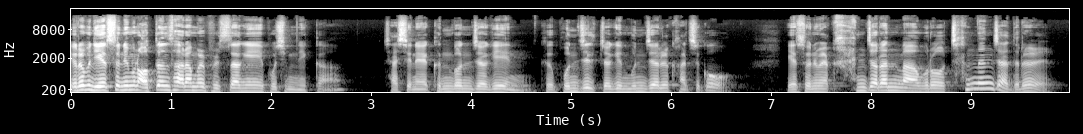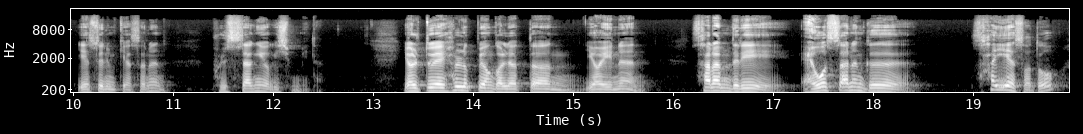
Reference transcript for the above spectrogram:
여러분, 예수님은 어떤 사람을 불쌍히 보십니까? 자신의 근본적인 그 본질적인 문제를 가지고 예수님을 간절한 마음으로 찾는 자들을 예수님께서는 불쌍히 여기십니다. 열두의 혈루병 걸렸던 여인은 사람들이 애워싸는 그 사이에서도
